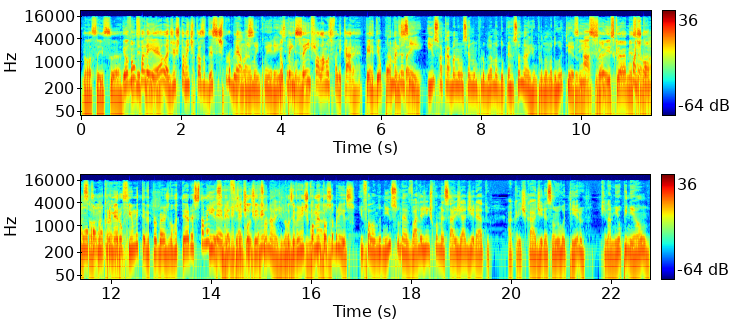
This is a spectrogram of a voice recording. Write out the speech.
Nossa, isso é. Eu não falei né? ela justamente por causa desses problemas. Ela é uma incoerência Eu pensei em ambulante. falar, mas eu falei, cara, perdeu ponto Não, mas nisso assim, aí. isso acaba não sendo um problema do personagem, um problema do roteiro. Sim, Ah, isso, sim. é isso que eu ia Mas mencionar. como, Relação como o primeiro filme teve problemas no roteiro, esse também Isso, teve. A gente, reflete inclusive, personagens. Não, inclusive, a gente inegável. comentou sobre isso. E falando nisso, né, vale a gente começar já direto a criticar a direção e o roteiro, que na minha opinião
